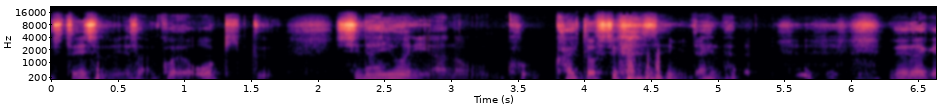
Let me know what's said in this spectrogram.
出演者の皆さん、声を大きくしないように、あの、回答してくださいみたいな。で、なんか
